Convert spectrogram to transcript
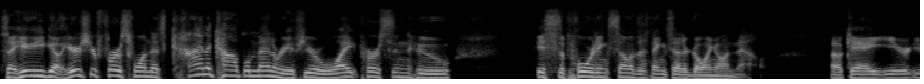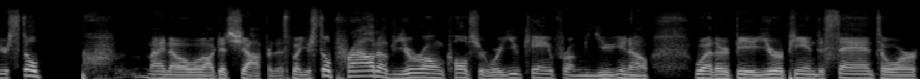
So here you go. Here's your first one that's kind of complimentary if you're a white person who is supporting some of the things that are going on now. Okay, you're you're still I know I'll get shot for this, but you're still proud of your own culture where you came from, you you know, whether it be a European descent or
